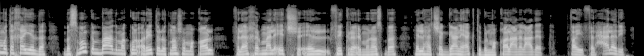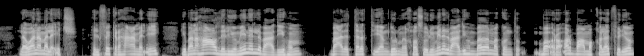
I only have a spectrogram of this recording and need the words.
متخيل ده بس ممكن بعد ما أكون قريت ال 12 مقال في الآخر ما لقيتش الفكرة المناسبة اللي هتشجعني أكتب المقال عن العادات. طيب في الحالة دي لو أنا ما لقيتش الفكرة هعمل إيه؟ يبقى أنا هقعد اليومين اللي بعديهم بعد الثلاث أيام دول ما يخلصوا اليومين اللي بعديهم بدل ما كنت بقرأ أربع مقالات في اليوم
